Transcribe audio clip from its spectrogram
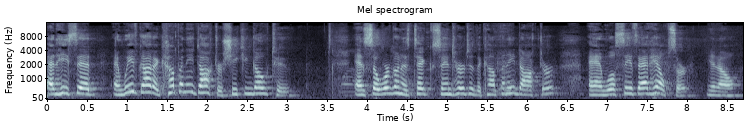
And he said, and we've got a company doctor she can go to. And so we're going to take send her to the company doctor, and we'll see if that helps her. You know.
